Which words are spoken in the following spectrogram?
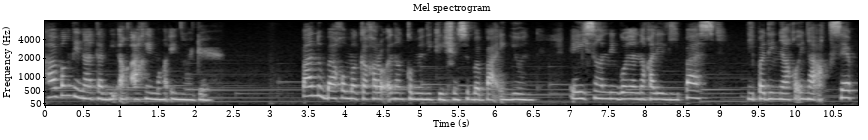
habang tinatabi ang aking mga in-order. Paano ba ako magkakaroon ng communication sa babaeng yun? Eh isang linggo na nakalilipas, di pa din niya ako ina-accept.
